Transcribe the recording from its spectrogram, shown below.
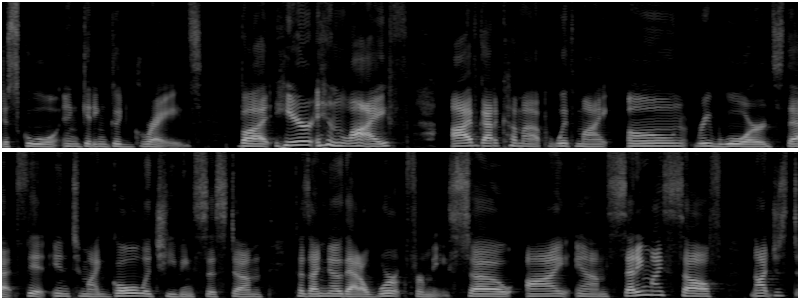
to school and getting good grades. But here in life, I've got to come up with my own rewards that fit into my goal achieving system because I know that'll work for me. So I am setting myself not just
